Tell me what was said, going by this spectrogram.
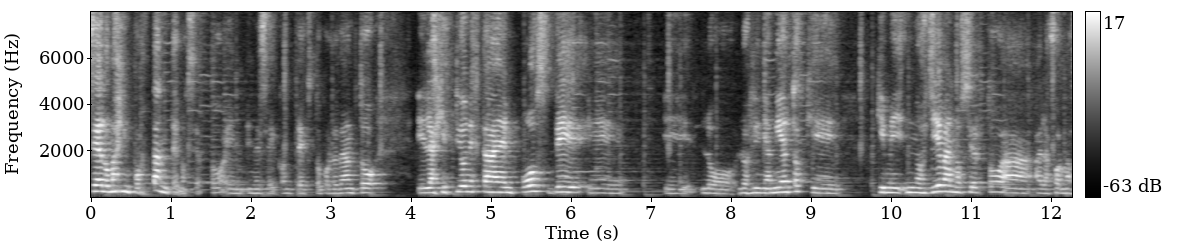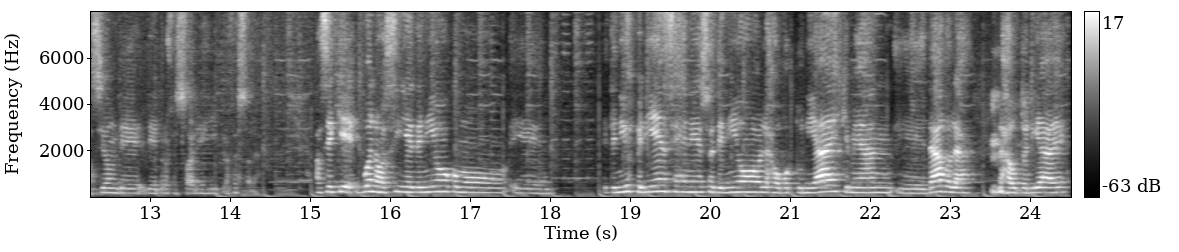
sea lo más importante, ¿no es cierto?, en, ese contexto. Por lo tanto, la gestión está en pos de los lineamientos que, que nos llevan, ¿no es cierto?, a, la formación de, profesores y profesoras. Así que, bueno, sí, he tenido como, eh, he tenido experiencias en eso, he tenido las oportunidades que me han eh, dado las, las autoridades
